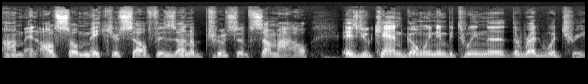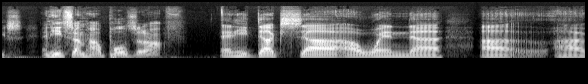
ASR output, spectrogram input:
um, and also make yourself as unobtrusive somehow as you can going in between the, the redwood trees. And he somehow pulls it off. and he ducks uh, uh, when uh, uh, uh,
